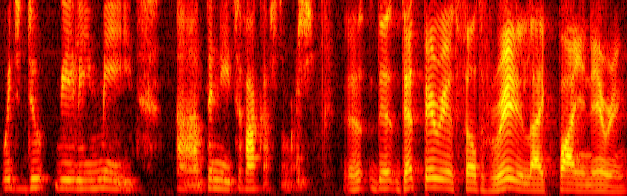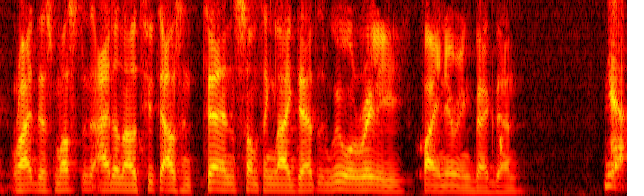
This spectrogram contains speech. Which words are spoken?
which do really meet uh, the needs of our customers. Uh, th that period felt really like pioneering, right? This must, I don't know, 2010, something like that. We were really pioneering back then. Yeah,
